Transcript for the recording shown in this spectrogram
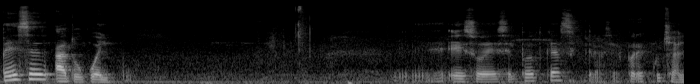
peces a tu cuerpo. Eh, eso es el podcast. Gracias por escuchar.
